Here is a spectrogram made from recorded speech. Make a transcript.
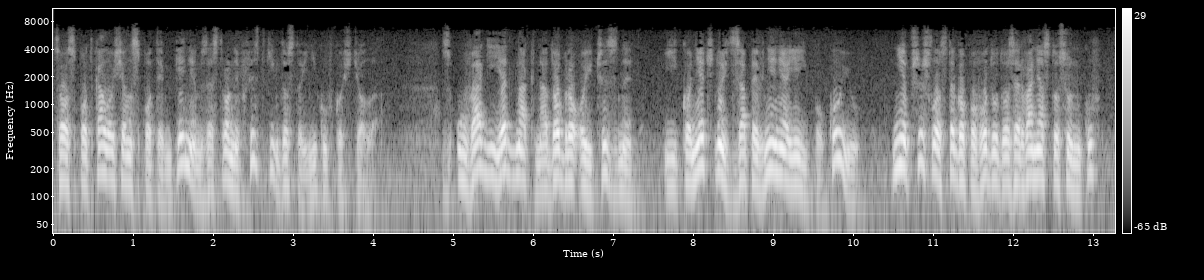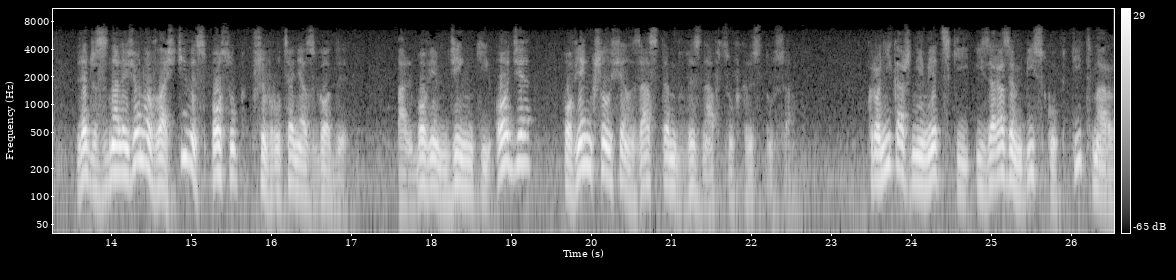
co spotkało się z potępieniem ze strony wszystkich dostojników Kościoła. Z uwagi jednak na dobro ojczyzny i konieczność zapewnienia jej pokoju nie przyszło z tego powodu do zerwania stosunków, lecz znaleziono właściwy sposób przywrócenia zgody, albowiem dzięki Odzie powiększył się zastęp wyznawców Chrystusa. Kronikarz niemiecki i zarazem biskup Titmar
